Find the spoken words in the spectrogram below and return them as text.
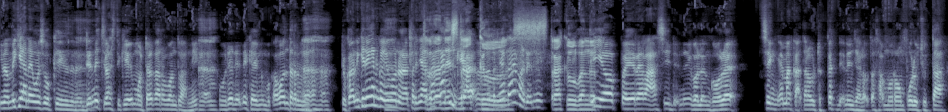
Imam iki anak wis oke ngono lho. Hmm. Dia jelas dikei modal karo wong tuane. Heeh. Kemudian dia kayak ngebuka counter. Dugaan kene kan kayak ngono. Nah, ternyata, kan struggle. Ternyata emang dia struggle banget. iya bayi relasi dia golek-golek sing emang gak terlalu deket dia njaluk tas sama 20 juta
